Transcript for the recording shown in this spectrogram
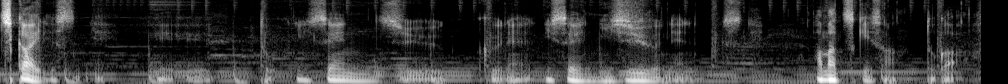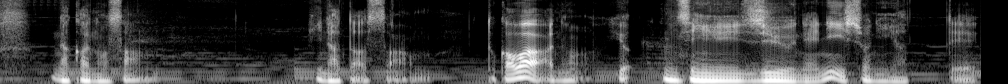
近いですね。えー、2019年、2020年ですね。天月さんとか、中野さん、日向さんとかは、あの、2020年に一緒にやって、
